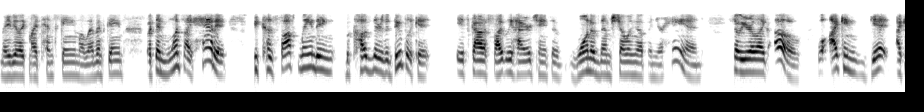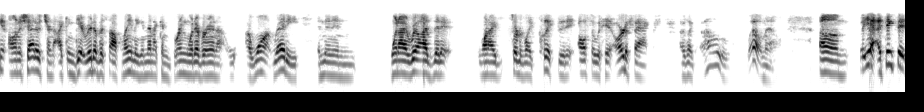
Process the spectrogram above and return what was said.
maybe like my tenth game, eleventh game. But then once I had it, because soft landing, because there's a duplicate, it's got a slightly higher chance of one of them showing up in your hand. So you're like, oh, well, I can get, I can on a shadows turn, I can get rid of a soft landing, and then I can bring whatever in I, I want ready. And then in, when I realized that it, when I sort of like clicked that it also would hit artifacts, I was like, oh, well now. Um, but yeah, I think that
